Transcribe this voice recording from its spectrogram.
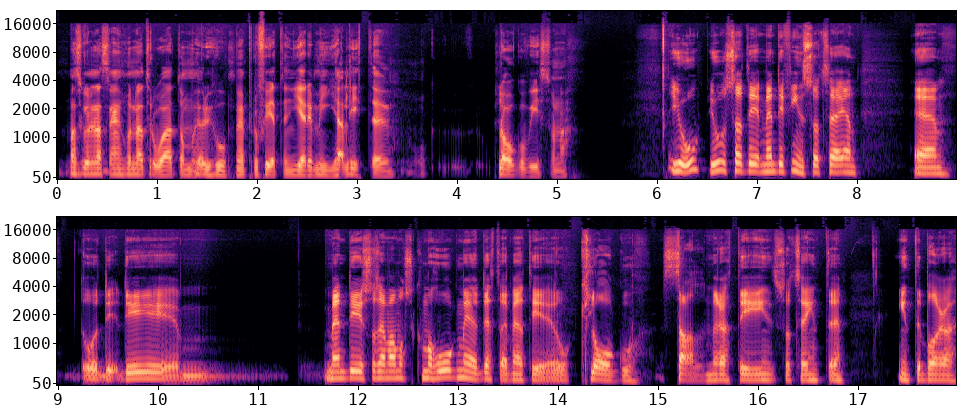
man skulle nästan kunna tro att de hör ihop med profeten Jeremia lite. Och klagovisorna. Jo, jo så det, men det finns så att säga en... Eh, och det, det, men det är så att säga, man måste komma ihåg med detta med att det är klagosalmer, att det är så att säga inte, inte bara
